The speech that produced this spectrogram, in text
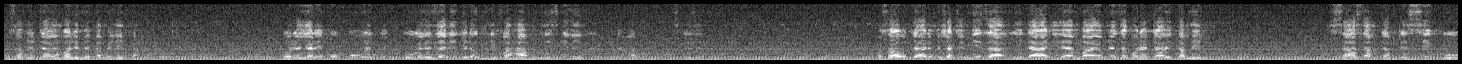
kwa sababu ni tawi ambalo limekamilika. Kwa hiyo jaribu kuelezeni kidogo, mnifahamu, nisikilize, sema sikilizeni kwa sababu tayari mmeshatimiza idadi ile ambayo mnaweza kuwa na tawi kamili. Sasa mtafute siku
